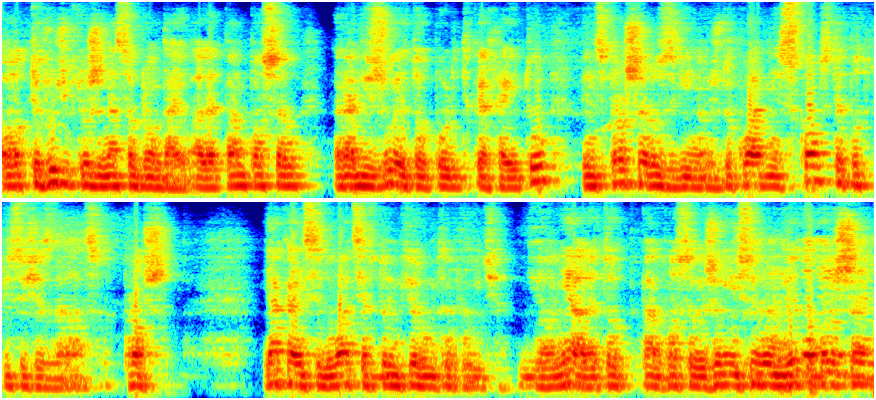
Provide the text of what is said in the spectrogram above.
od tych ludzi, którzy nas oglądają, ale pan poseł realizuje tą politykę hejtu, więc proszę rozwinąć dokładnie skąd te podpisy się znalazły. Proszę. Jaka insynuacja, w którym kierunku pójdzie? No nie, ale to pan poseł, jeżeli insynuuje, to proszę,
